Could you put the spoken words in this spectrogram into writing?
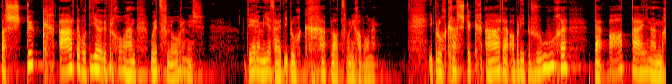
das Stück Erde, das die bekommen haben, das jetzt verloren ist. Und Jeremia sagt, ich brauche keinen Platz, wo ich wohnen kann. Ich brauche kein Stück Erde, aber ich brauche den Anteil, nämlich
